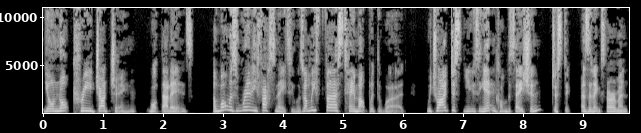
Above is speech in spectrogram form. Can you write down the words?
you're not prejudging what that is. And what was really fascinating was when we first came up with the word, we tried just using it in conversation, just as an experiment.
